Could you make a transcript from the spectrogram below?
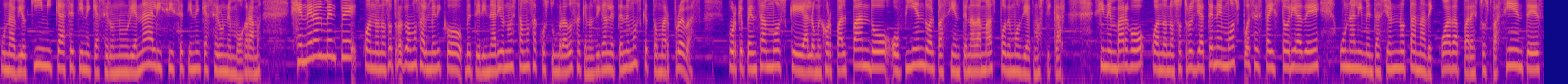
una bioquímica, se tiene que hacer un urianálisis, se tiene que hacer un hemograma. Generalmente cuando nosotros vamos al médico veterinario no estamos acostumbrados a que nos digan le tenemos que tomar pruebas, porque pensamos que a lo mejor palpando o viendo al paciente nada más podemos diagnosticar. Sin embargo, cuando nosotros ya tenemos pues esta historia de una alimentación no tan adecuada para estos pacientes,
